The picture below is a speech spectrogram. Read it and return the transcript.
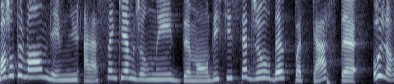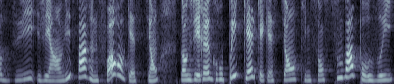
Bonjour tout le monde, bienvenue à la cinquième journée de mon défi 7 jours de podcast. Aujourd'hui, j'ai envie de faire une foire aux questions. Donc, j'ai regroupé quelques questions qui me sont souvent posées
